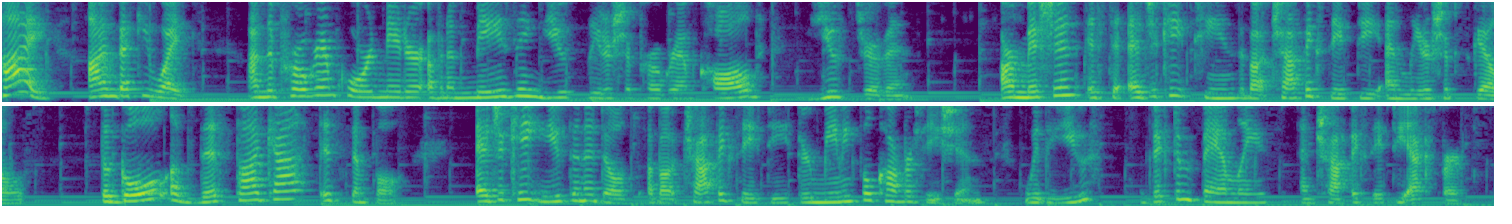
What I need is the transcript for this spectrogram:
Hi, I'm Becky White. I'm the program coordinator of an amazing youth leadership program called Youth Driven. Our mission is to educate teens about traffic safety and leadership skills. The goal of this podcast is simple educate youth and adults about traffic safety through meaningful conversations with youth, victim families, and traffic safety experts.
